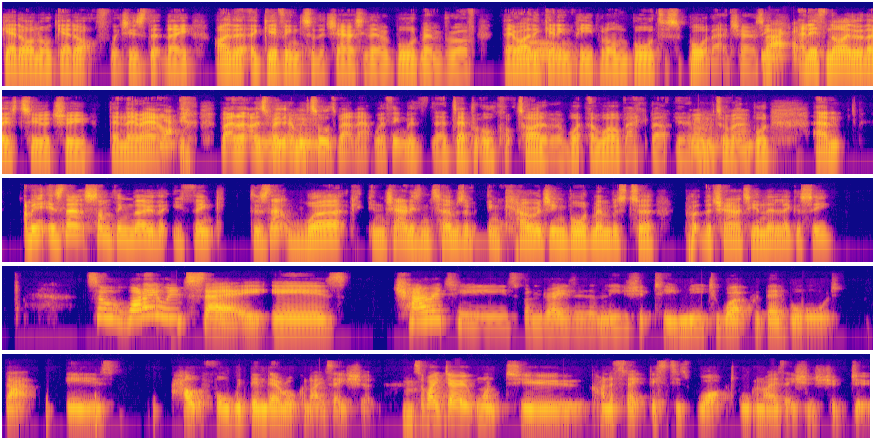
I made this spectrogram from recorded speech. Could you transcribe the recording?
get on or get off, which is that they either are giving to the charity they're a board member of, they're either Ooh. getting people on board to support that charity, right. and if neither of those two are true, then they're out. Yeah. but I, I suppose, mm. and we've talked about that. I think with uh, Debra Allcock Tyler a, a, while back about you know, when mm-hmm. we're talking about the mm-hmm. board. Um, I mean, is that something though that you think does that work in charities in terms of encouraging board members to put the charity in their legacy? So, what I would say is charities, fundraisers, and leadership team need to work with their board that is helpful within their organization. Mm. So, I don't want to kind of state this is what organizations should do.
